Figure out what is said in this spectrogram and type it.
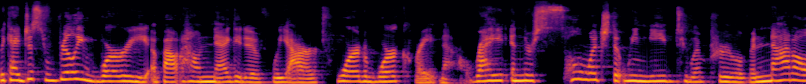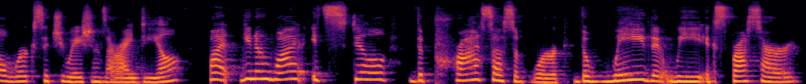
Like, I just really worry about how negative we are toward work right now, right? And there's so much that we need to improve, and not all work situations are ideal. But you know what? It's still the process of work, the way that we express our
